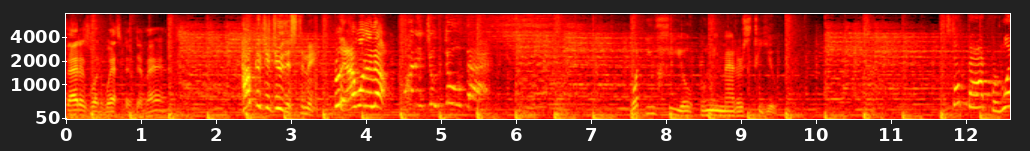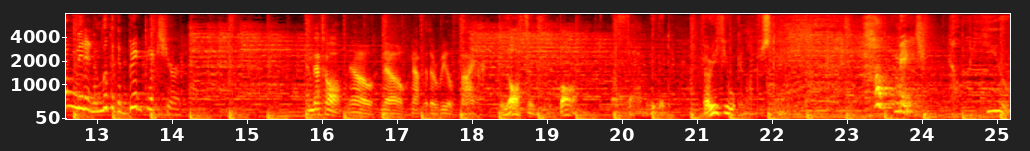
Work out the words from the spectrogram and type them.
That is what Western demands. How could you do this to me? Really, I want to know. Why did you do that? What you feel only matters to you. Step back for one minute and look at the big picture. And that's all? No, no, not for the real fire. We offer you bond a family that very few can understand. Help me! Help you.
